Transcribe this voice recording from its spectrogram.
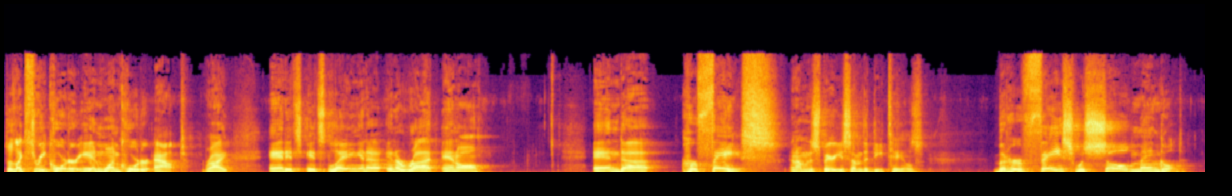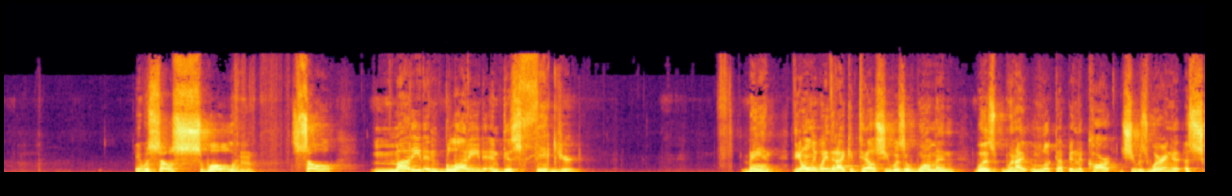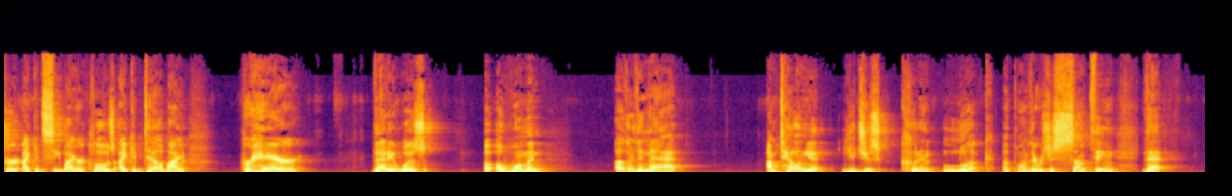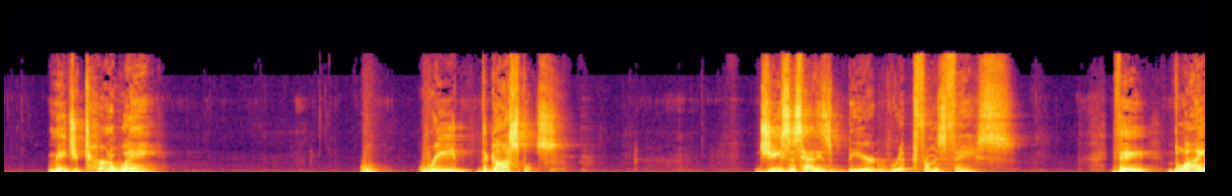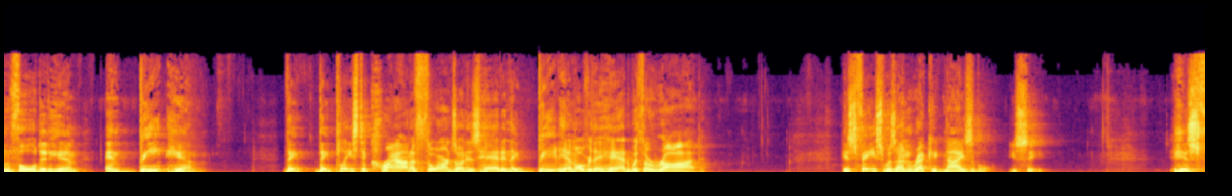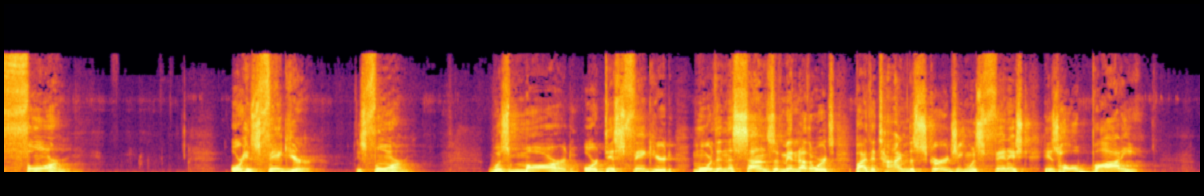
So it's like three quarter in one quarter out right? And it's it's laying in a in a rut and all. And uh, her face and i'm going to spare you some of the details but her face was so mangled it was so swollen so muddied and bloodied and disfigured. Man, the only way that I could tell she was a woman was when I looked up in the car, she was wearing a, a skirt. I could see by her clothes, I could tell by her hair that it was a, a woman. Other than that, I'm telling you, you just couldn't look upon her. There was just something that made you turn away read the Gospels. Jesus had his beard ripped from his face. They blindfolded him and beat him. They, they placed a crown of thorns on his head and they beat him over the head with a rod. His face was unrecognizable, you see. His form or his figure his form, was marred or disfigured more than the sons of men. In other words, by the time the scourging was finished, his whole body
